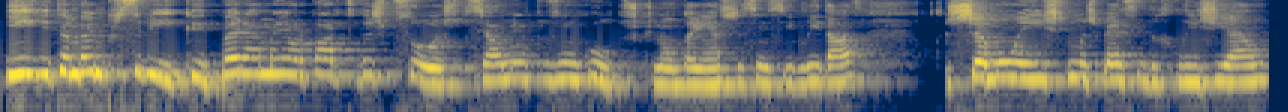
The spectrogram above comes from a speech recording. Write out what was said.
e, e também percebi que para a maior parte das pessoas, especialmente os incultos que não têm esta sensibilidade, chamam a isto uma espécie de religião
